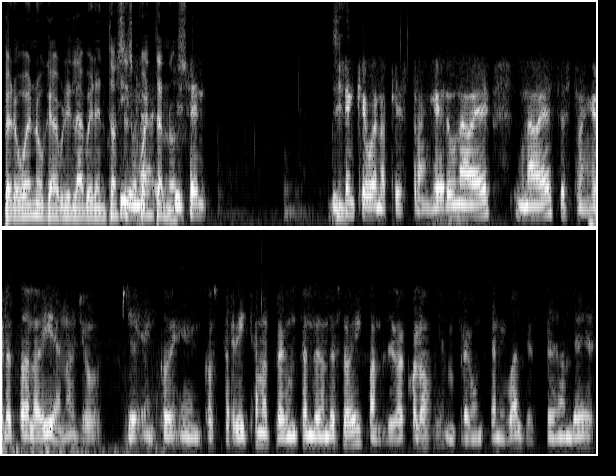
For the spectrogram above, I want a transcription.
Pero bueno, Gabriel, a ver, entonces Sí, una- cuéntanos. Dicen, dicen que bueno, que extranjero una vez, una vez, extranjero toda la vida, ¿no? Yo, en, Co- en Costa Rica me preguntan de dónde soy y cuando llego a Colombia me preguntan igual, ¿de usted de dónde es?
